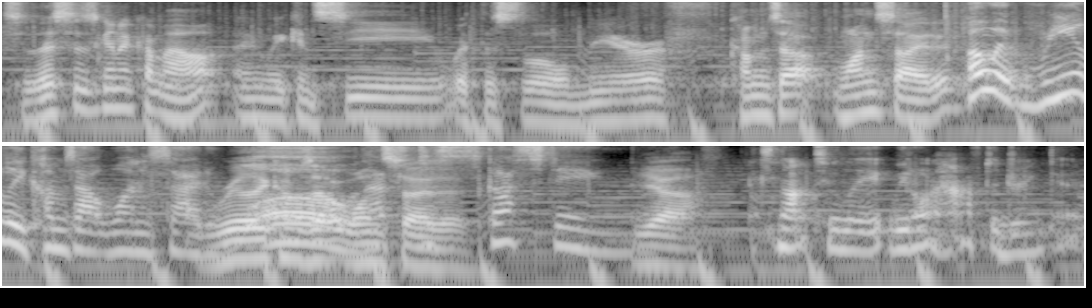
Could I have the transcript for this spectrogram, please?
So this is gonna come out and we can see with this little mirror, if comes out one-sided. Oh, it really comes out one-sided. Really comes out one-sided. That's disgusting. Yeah. It's not too late. We don't have to drink it.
